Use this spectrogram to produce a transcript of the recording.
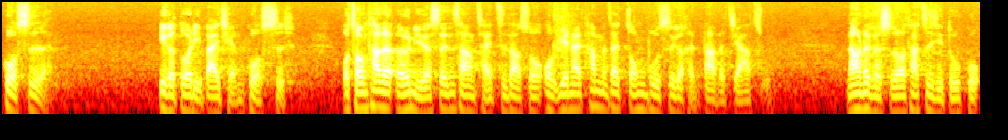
过世了，一个多礼拜前过世。我从他的儿女的身上才知道说，哦，原来他们在中部是个很大的家族。然后那个时候他自己读过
